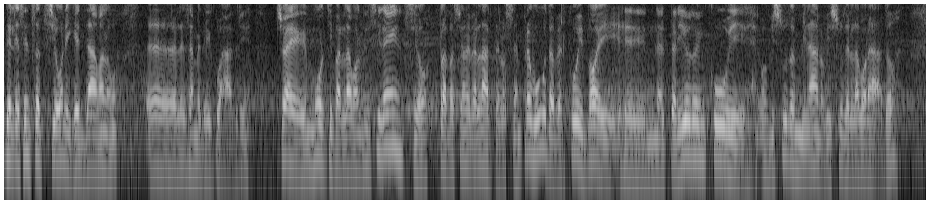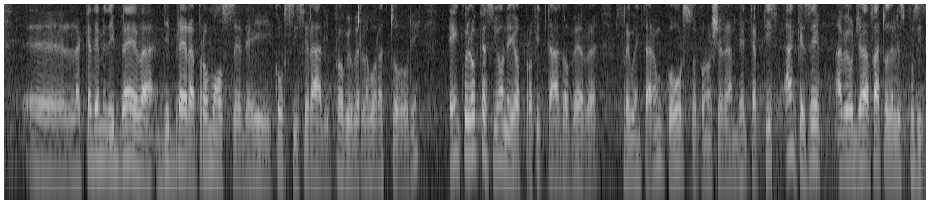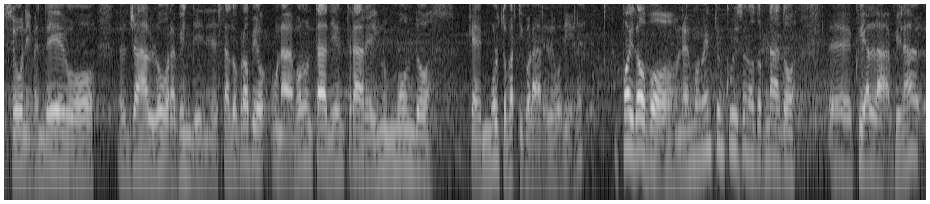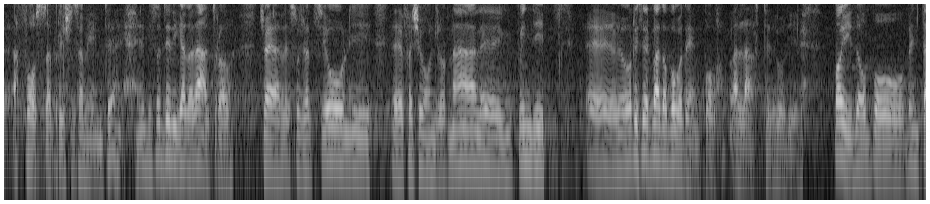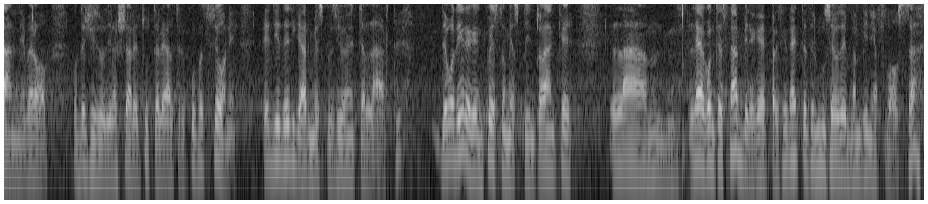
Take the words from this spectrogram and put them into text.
delle sensazioni che davano eh, l'esame dei quadri. Cioè molti parlavano di silenzio, la passione per l'arte l'ho sempre avuta, per cui poi eh, nel periodo in cui ho vissuto a Milano, ho vissuto e lavorato, eh, l'Accademia di, di Brera promosse dei corsi serali proprio per lavoratori e in quell'occasione io ho approfittato per frequentare un corso, conoscere l'ambiente artistico, anche se avevo già fatto delle esposizioni, vendevo eh, già allora, quindi è stata proprio una volontà di entrare in un mondo che è molto particolare, devo dire. Poi dopo, nel momento in cui sono tornato eh, qui all'Aquila, a Fossa precisamente, mi sono dedicato ad altro, cioè alle associazioni, eh, facevo un giornale, quindi eh, ho riservato poco tempo all'arte, devo dire. Poi dopo vent'anni però ho deciso di lasciare tutte le altre occupazioni e di dedicarmi esclusivamente all'arte. Devo dire che in questo mi ha spinto anche la, Lea Contestabile che è presidente del Museo dei Bambini a Fossa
